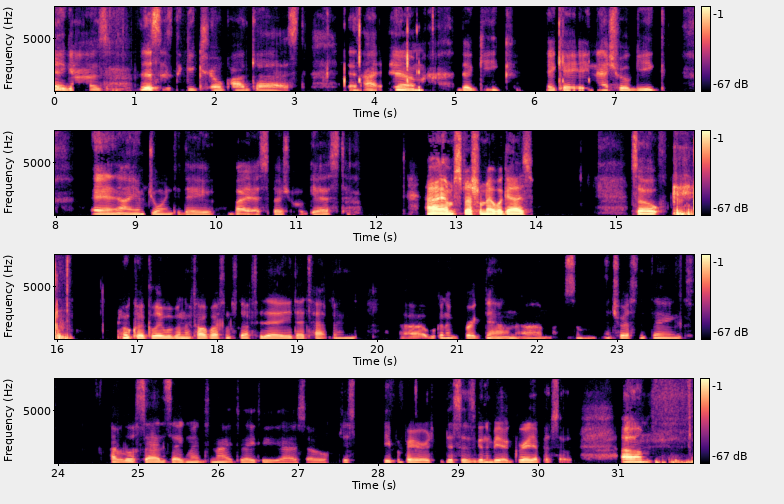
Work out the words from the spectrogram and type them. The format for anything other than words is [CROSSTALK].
Hey guys, this is the Geek Show podcast, and I am the geek, aka Nashville Geek, and I am joined today by a special guest. Hi, I'm Special Nova, guys. So, [CLEARS THROAT] real quickly, we're going to talk about some stuff today that's happened. Uh, we're going to break down um, some interesting things. I have a little sad segment tonight today to you guys, so just be prepared. This is going to be a great episode. Um,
